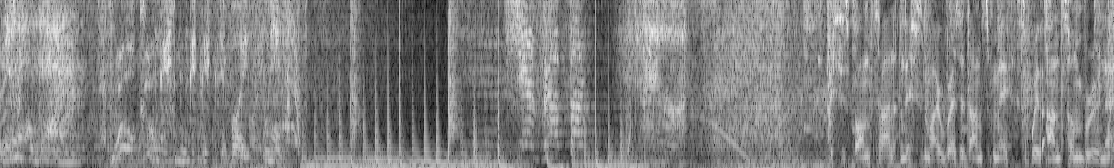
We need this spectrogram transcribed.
Residents. Гостевой микс. Is Bontan, and this is my residence mix with Anton Bruner.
